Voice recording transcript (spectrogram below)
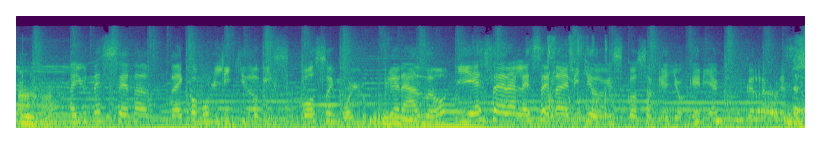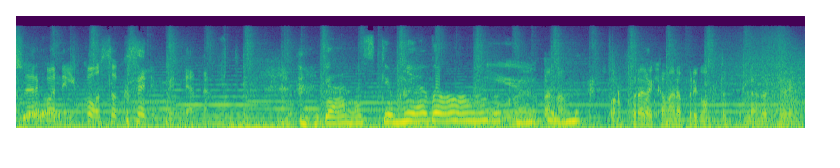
Ajá. Hay una escena donde hay como un líquido viscoso involucrado y esa era la escena de líquido viscoso que yo quería como que representar con el coso que se le mete a Taft. Gas, qué miedo. Bueno, por fuera de cámara pregunto por la referencia.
